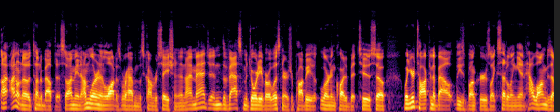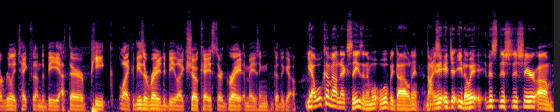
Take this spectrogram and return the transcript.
I, I don't know a ton about this. So I mean, I'm learning a lot as we're having this conversation, and I imagine the vast majority of our listeners are probably learning quite a bit too. So when you're talking about these bunkers like settling in, how long does that really take for them to be at their peak? Like these are ready to be like showcased. They're great, amazing, good to go. Yeah, we'll come out next season and we'll, we'll be dialed in. I Nice. mean, it, it, you know, it, this this this year, um,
